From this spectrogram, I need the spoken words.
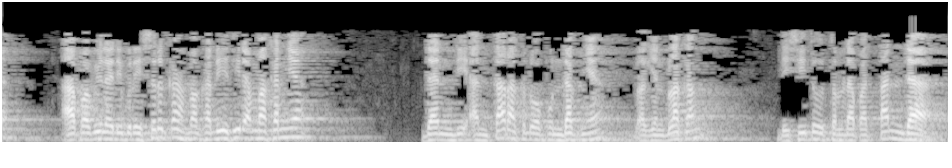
apabila diberi sedekah maka dia tidak makannya dan di antara kedua pundaknya bagian belakang di situ terdapat tanda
